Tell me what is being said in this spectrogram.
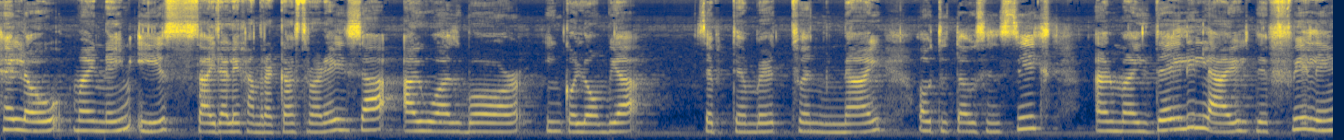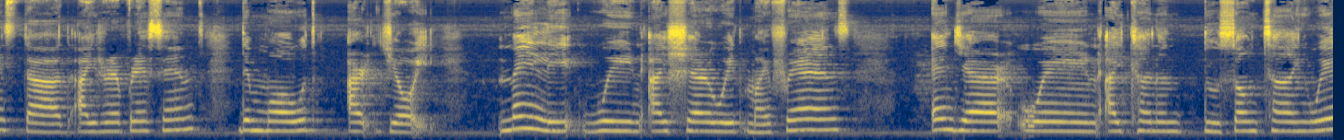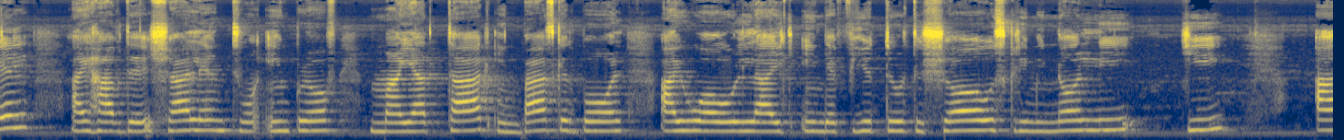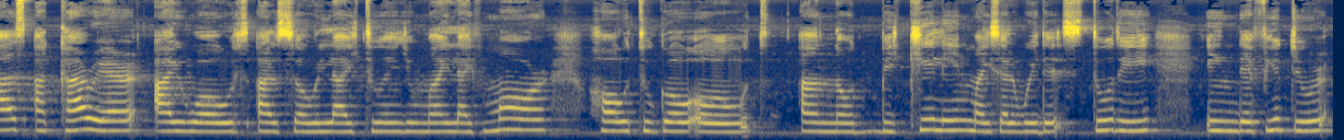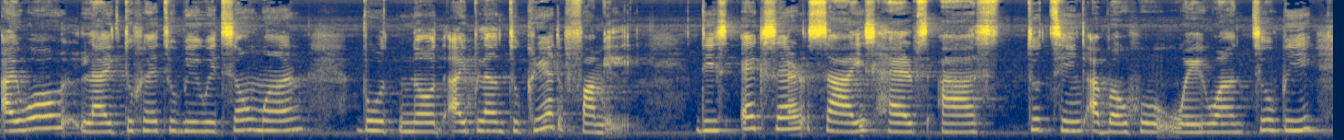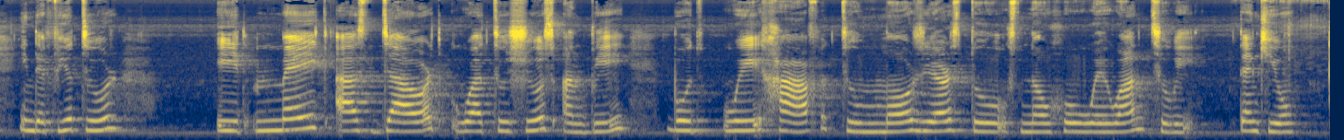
Hello, my name is Zaira Alejandra Castro Areiza. I was born in Colombia September 29 of 2006 and my daily life the feelings that I represent the most are joy mainly when I share with my friends anger when I cannot do something well I have the challenge to improve my attack in basketball. I would like in the future to show criminology as a career. I would also like to enjoy my life more, how to go out and not be killing myself with the study. In the future, I would like to have to be with someone but not I plan to create a family. This exercise helps us to think about who we want to be in the future. It makes us doubt what to choose and be, but we have two more years to know who we want to be. Thank you.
